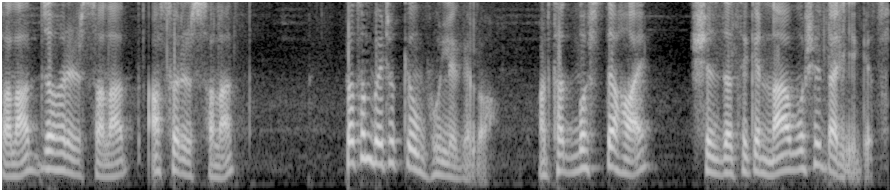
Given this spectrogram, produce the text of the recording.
সালাদ জহরের সালাদ আসরের সালাদ প্রথম বৈঠক কেউ ভুলে গেল। অর্থাৎ বসতে হয়, সেজদা থেকে না বসে দাঁড়িয়ে গেছে।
